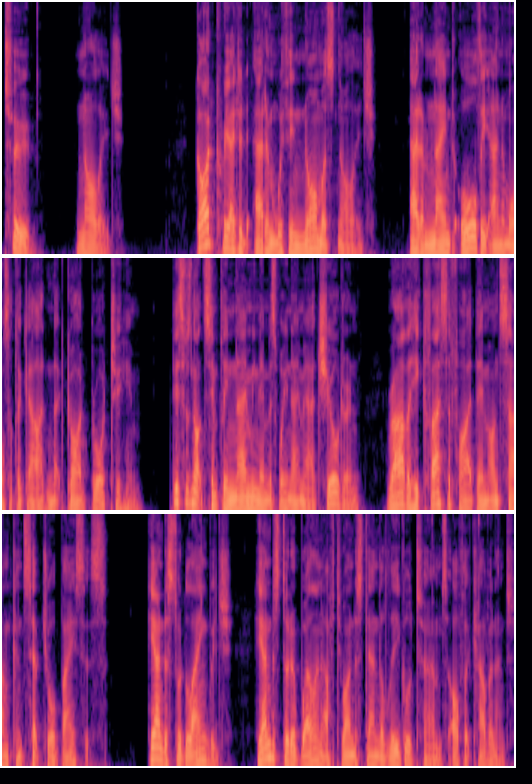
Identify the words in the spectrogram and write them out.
2. Knowledge. God created Adam with enormous knowledge. Adam named all the animals of the garden that God brought to him. This was not simply naming them as we name our children, rather, he classified them on some conceptual basis. He understood language. He understood it well enough to understand the legal terms of the covenant.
